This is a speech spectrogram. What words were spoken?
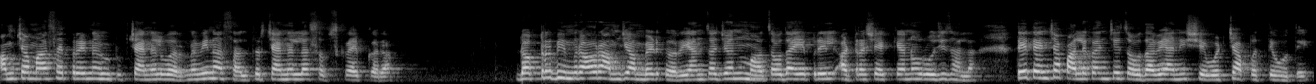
आमच्या मासाहेब प्रेरणा यूट्यूब चॅनलवर नवीन असाल तर चॅनलला सबस्क्राईब करा. डॉक्टर भीमराव रामजी आंबेडकर यांचा जन्म चौदा एप्रिल अठराशे एक्क्याण्णव रोजी झाला. ते त्यांच्या पालकांचे चौदावे आणि शेवटचे अपत्य होते.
